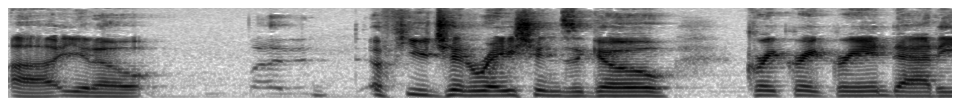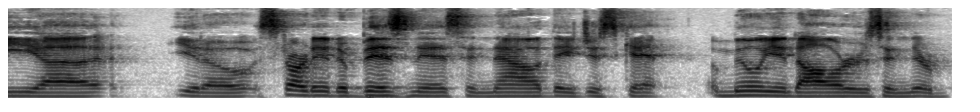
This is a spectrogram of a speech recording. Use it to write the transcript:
uh, you know, a few generations ago, great great granddaddy, uh, you know, started a business and now they just get a million dollars in their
